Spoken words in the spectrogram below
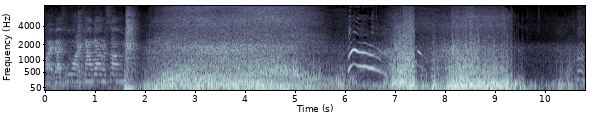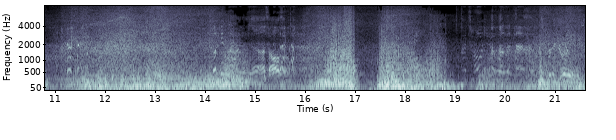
All right, guys, do we want a countdown or something? Look at those. Yeah, that's awesome. I told you it wasn't that big. It's pretty cool.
